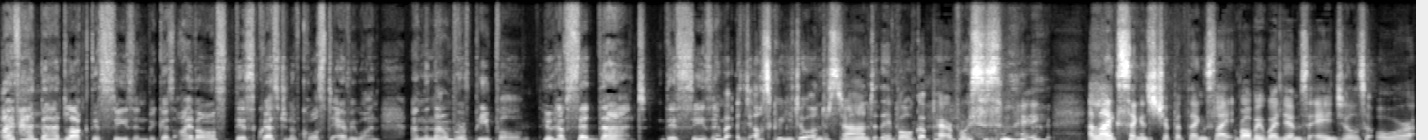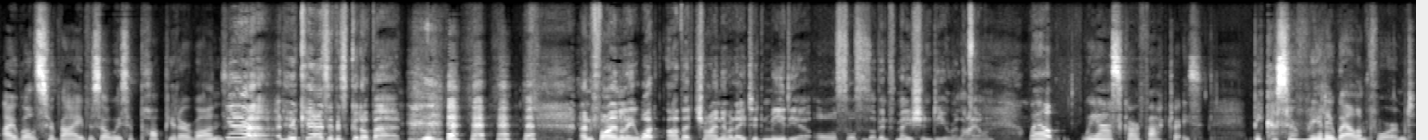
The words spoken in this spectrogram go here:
I've had bad luck this season because I've asked this question, of course, to everyone, and the number of people who have said that this season. But uh, Oscar, you don't understand. They've all got better voices than me. I like singing stupid things like Robbie Williams' Angels or I Will Survive is always a popular one. Yeah, and who cares if it's good or bad? and finally, what other China related media or sources of information do you rely on? Well, we ask our factories because they're really well informed.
